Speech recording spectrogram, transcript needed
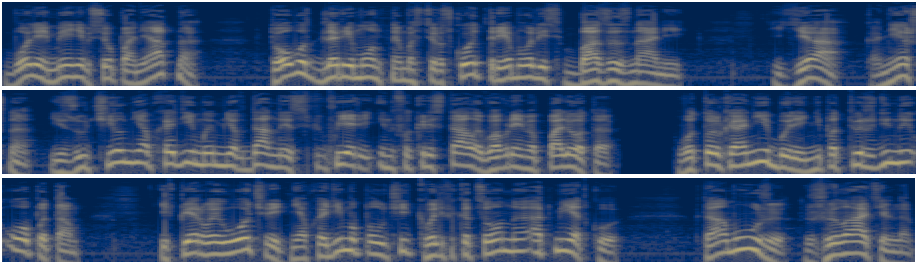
более-менее все понятно, то вот для ремонтной мастерской требовались базы знаний. Я, конечно, изучил необходимые мне в данной сфере инфокристаллы во время полета. Вот только они были не подтверждены опытом. И в первую очередь необходимо получить квалификационную отметку. К тому же, желательно,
